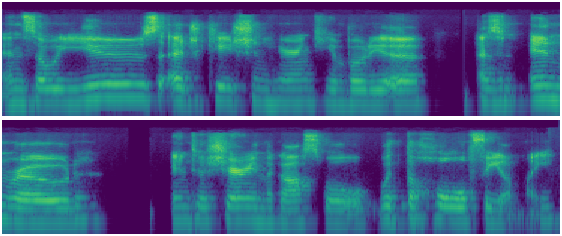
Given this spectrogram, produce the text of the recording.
And so we use education here in Cambodia as an inroad into sharing the gospel with the whole family.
